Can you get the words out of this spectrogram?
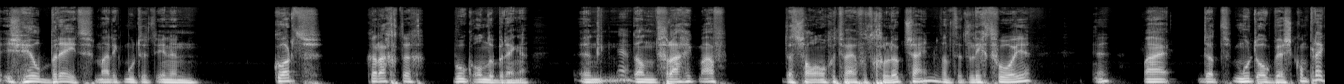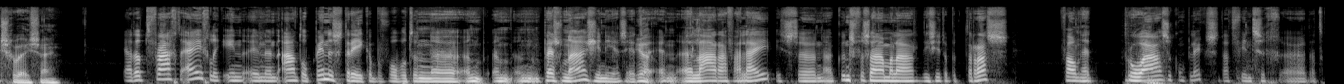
is heel breed. Maar ik moet het in een kort, krachtig boek onderbrengen. En Ja. dan vraag ik me af... Dat zal ongetwijfeld gelukt zijn, want het ligt voor je. Hè? Maar dat moet ook best complex geweest zijn. Ja, dat vraagt eigenlijk in, in een aantal pennenstreken bijvoorbeeld een, eh, een, een, een personage neerzetten. Ja. En eh, Lara Vallei is eh, een kunstverzamelaar. Die zit op het terras van het Proaze-complex. Dat vindt zich, eh, dat,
